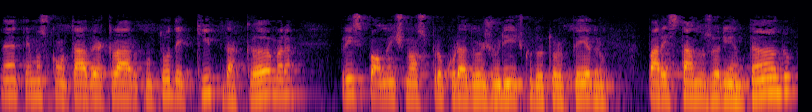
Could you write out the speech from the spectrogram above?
Né? Temos contado, é claro, com toda a equipe da Câmara, principalmente nosso procurador jurídico, doutor Pedro, para estar nos orientando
